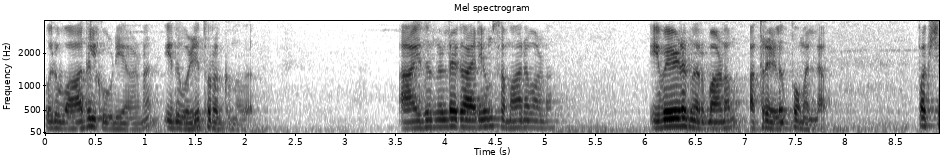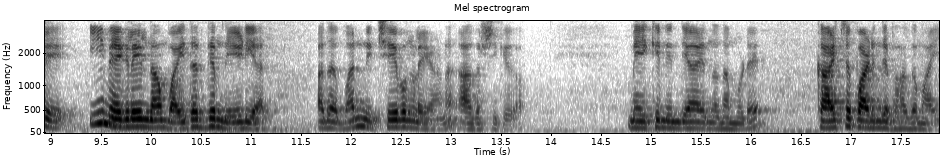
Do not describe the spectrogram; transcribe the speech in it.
ഒരു വാതിൽ കൂടിയാണ് ഇതുവഴി തുറക്കുന്നത്. ആയുധങ്ങളുടെ കാര്യവും സമാനമാണ്. ഇവയുടെ നിർമ്മാണം അത്ര എളുപ്പമല്ല. പക്ഷേ ഈ മേഖലയിൽ നാം വൈദഗ്ധ്യം നേടിയാൽ അത് വൻ നിക്ഷേപങ്ങളെയാണ് ആകർഷിക്കുക. മേക്ക് ഇൻ ഇന്ത്യ എന്ന നമ്മുടെ കാഴ്ചപ്പാടിന്റെ ഭാഗമായി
